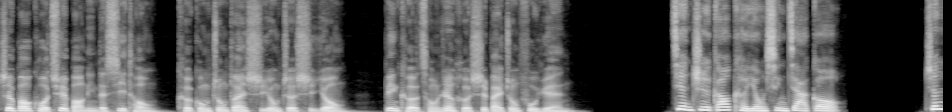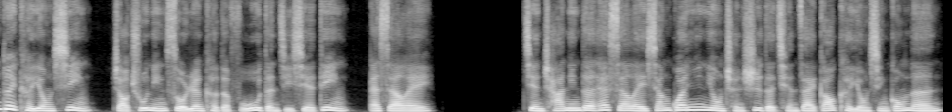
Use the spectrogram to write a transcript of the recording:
这包括确保您的系统可供终端使用者使用。并可从任何失败中复原。建置高可用性架构，针对可用性，找出您所认可的服务等级协定 （SLA），检查您的 SLA 相关应用程式的潜在高可用性功能，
